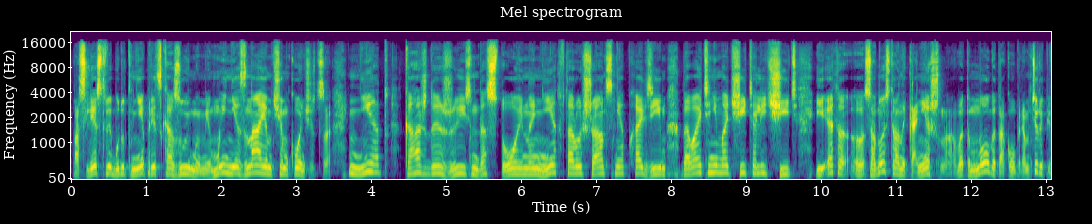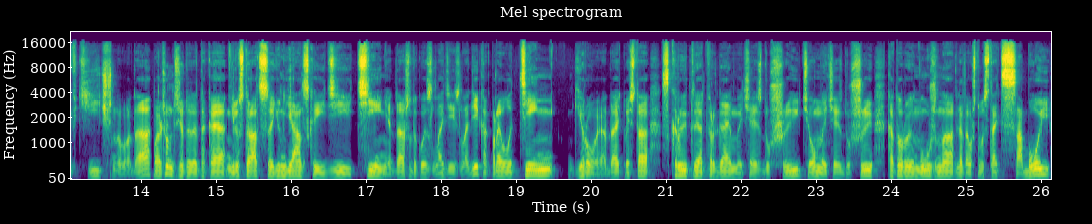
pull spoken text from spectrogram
Последствия будут непредсказуемыми, мы не знаем, чем кончится. Нет, каждая жизнь достойна, нет, второй шанс необходим, давайте не мочить, а лечить. И это, э, с одной стороны, конечно, в этом много такого прям терапевтичного, да? По большому счету, это такая иллюстрация юнгианской идеи тени, да? Что такое злодей? Злодей, как правило, тень героя, да? То есть, это скрытая, отвергаемая часть души, темная часть души, которую нужно для того, чтобы стать собой,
